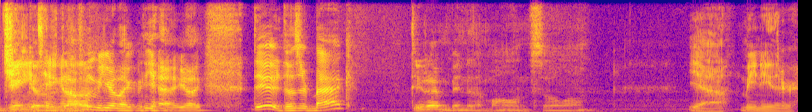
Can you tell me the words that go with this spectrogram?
chains JNCOs, hanging off dog. them. You're like, yeah, you're like, dude, those are back. Dude, I haven't been to the mall in so long. Yeah, me neither.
